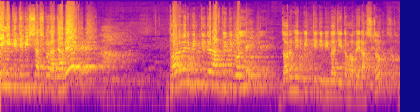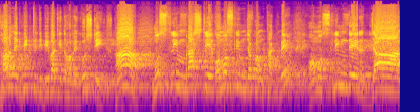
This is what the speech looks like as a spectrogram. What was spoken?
এই নীতিতে বিশ্বাস করা যাবে ধর্মের ভিত্তিতে রাজনীতি করলে ধর্মের ভিত্তিতে বিভাজিত হবে রাষ্ট্র, ধর্মের ভিত্তিতে বিভাজিত হবে গোষ্ঠী। হ্যাঁ মুসলিম রাষ্ট্রে অমুসলিম যখন থাকবে, অমুসলিমদের জান,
